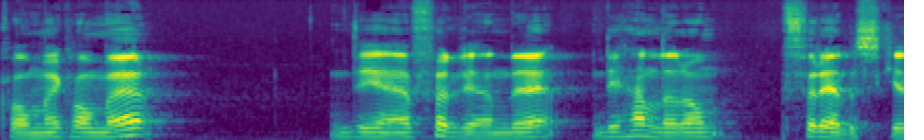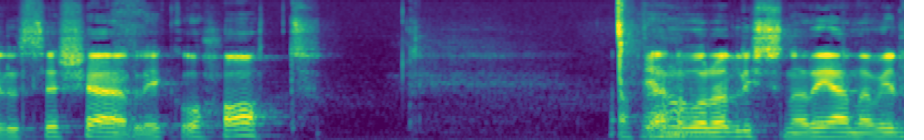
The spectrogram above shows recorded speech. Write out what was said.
Kommer, kommer. Det er følgende. Det handler om forelskelse, kjærlighet og hat. At Ja. en av våre lyssnare gjerne vil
